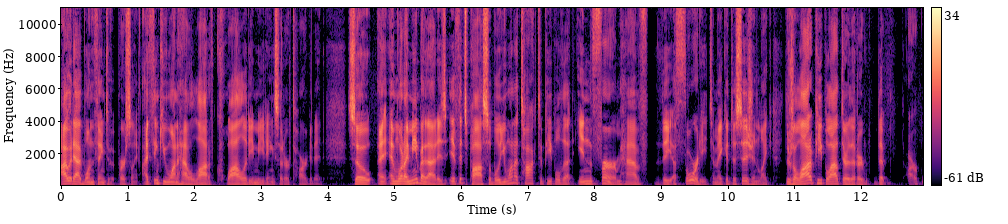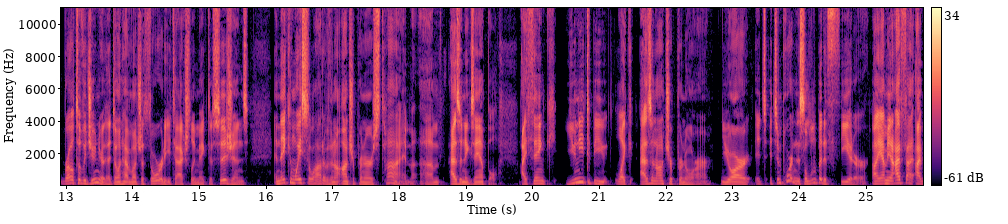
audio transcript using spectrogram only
I would add one thing to it personally. I think you want to have a lot of quality meetings that are targeted. So, and, what I mean by that is, if it's possible, you want to talk to people that in the firm have the authority to make a decision. Like there's a lot of people out there that are that are relatively junior that don't have much authority to actually make decisions, and they can waste a lot of an entrepreneur's time. Um, as an example, I think you need to be like as an entrepreneur, you are. It's it's important. It's a little bit of theater. I, I mean, I, I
